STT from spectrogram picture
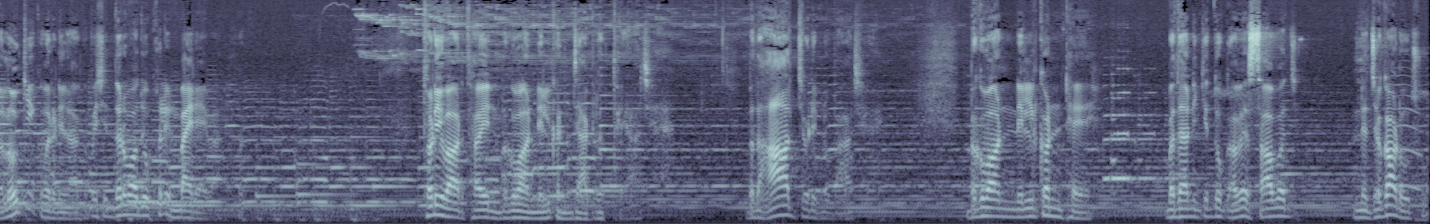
અલૌકિક વર્ણિ લાગે પછી દરવાજો ખોલીને બહાર આવ્યા. થોડી વાર થઈને ભગવાન નીલકંઠ જાગૃત થયા છે. બધા હાથ જોડીને ઊભા છે. ભગવાન નીલકંઠે બધાને કીધું કે હવે સાવજ ને જગાડું છું.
